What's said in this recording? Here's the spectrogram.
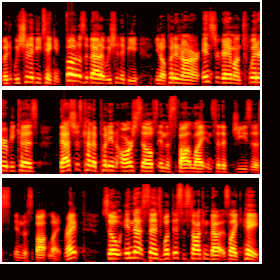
But we shouldn't be taking photos about it. We shouldn't be, you know, putting it on our Instagram, on Twitter, because that's just kind of putting ourselves in the spotlight instead of Jesus in the spotlight, right? So in that sense, what this is talking about is like, hey,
